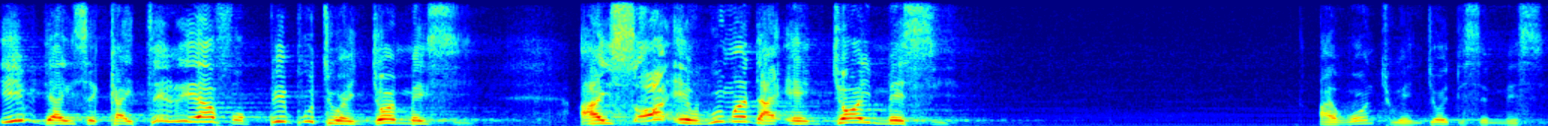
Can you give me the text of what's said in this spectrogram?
If there is a criteria for people to enjoy mercy, I saw a woman that enjoyed mercy. I want to enjoy the same mercy.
